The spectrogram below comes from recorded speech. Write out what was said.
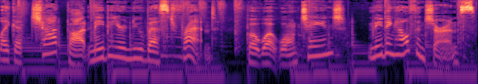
Like a chatbot may be your new best friend. But what won't change? Needing health insurance.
